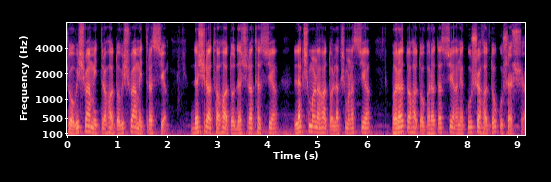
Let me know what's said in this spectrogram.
જો વિશ્વામિત્ર હતો વિશ્વામિત્રસ્ય, દશરથ હતો દશરથસ્ય, લક્ષ્મણ હતો લક્ષ્મણસ્ય, ભરત હતો ભરતસ્ય અને કુશ હતો કુશસ્ય.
